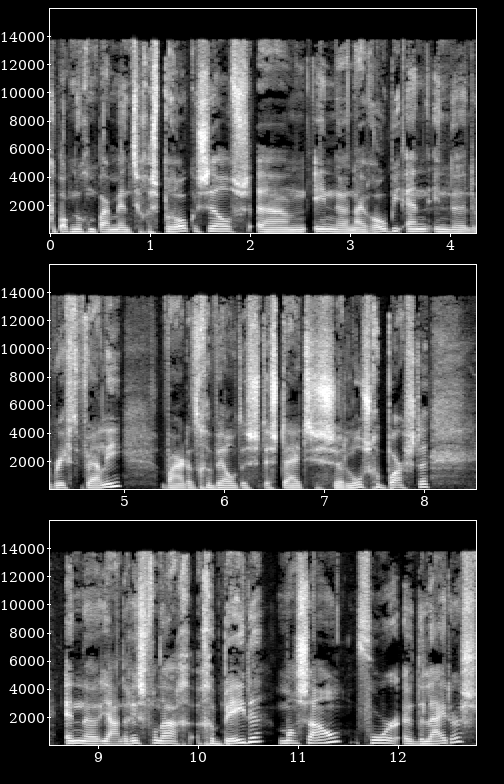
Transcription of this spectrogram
Ik heb ook nog een paar mensen gesproken zelfs um, in uh, Nairobi en in de, de, Rift Valley... waar dat geweld dus destijds is uh, losgebarsten. En uh, ja, er is vandaag gebeden massaal voor de leiders.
